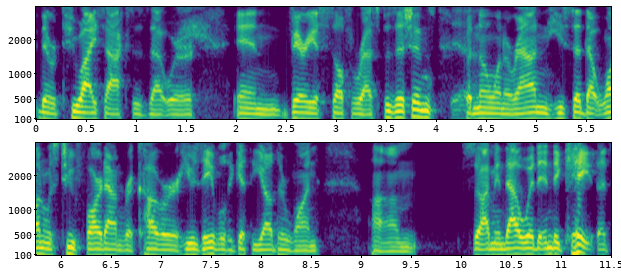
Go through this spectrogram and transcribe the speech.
there were two ice axes that were in various self arrest positions, Yeah. but no one around. And he said that one was too far down to recover. He was able to get the other one. Um, so I mean that would indicate that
